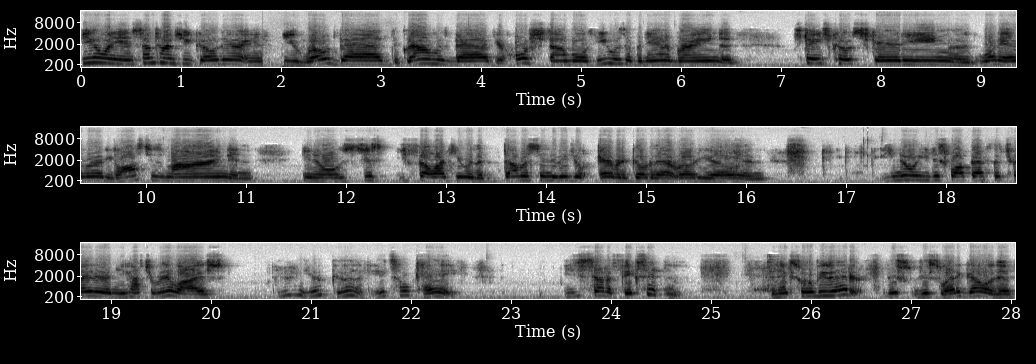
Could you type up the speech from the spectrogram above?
you know, and sometimes you go there and you rode bad, the ground was bad, your horse stumbled, he was a banana brain, the stagecoach scared him, or whatever, and he lost his mind, and you know, it was just you felt like you were the dumbest individual ever to go to that rodeo, and you know, you just walk back to the trailer and you have to realize, you're good, it's okay. You just gotta fix it and the next one will be better. Just just let it go. The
